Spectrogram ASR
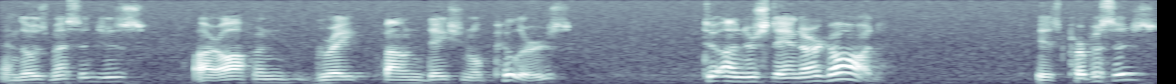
And those messages are often great foundational pillars to understand our God, His purposes,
